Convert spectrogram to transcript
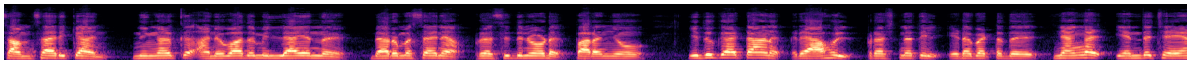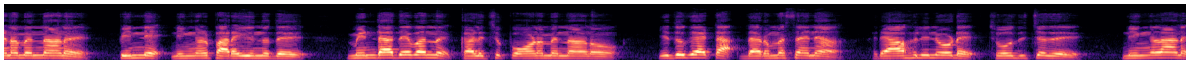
സംസാരിക്കാൻ നിങ്ങൾക്ക് അനുവാദമില്ല എന്ന് ധർമ്മസേന പ്രസിദ്ധിനോട് പറഞ്ഞു. ഇതു കേട്ടാണ് രാഹുൽ പ്രശ്നത്തിൽ ഇടപെട്ടത്. ഞങ്ങൾ എന്ത് ചെയ്യണമെന്നാണ് പിന്നെ നിങ്ങൾ പറയുന്നത്. മിണ്ടാതെ വന്ന് കളിച്ചു പോണമെന്നാണോ? ഇതു കേട്ട ധർമ്മസേന രാഹുലിനോട് ചോദിച്ചത് നിങ്ങളാണ്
